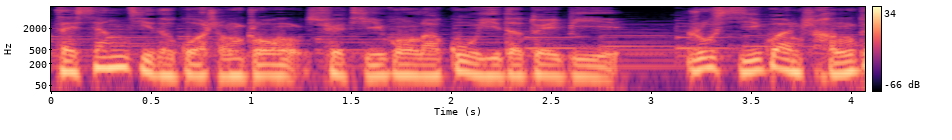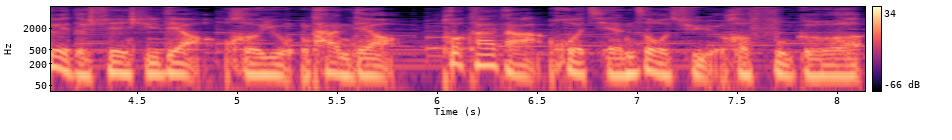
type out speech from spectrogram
在相继的过程中却提供了故意的对比，如习惯成对的宣叙调和咏叹调，托卡塔或前奏曲和副歌。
